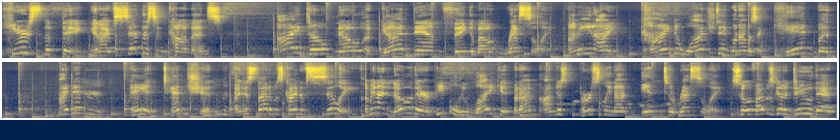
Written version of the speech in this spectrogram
here's the thing, and I've said this in comments, I don't know a goddamn thing about wrestling. I mean, I kinda watched it when I was a kid, but I didn't pay attention. I just thought it was kind of silly. I mean, I know there are people who like it, but I'm, I'm just personally not into wrestling. So if I was gonna do that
